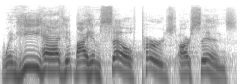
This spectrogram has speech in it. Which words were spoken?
when he had by himself purged our sins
